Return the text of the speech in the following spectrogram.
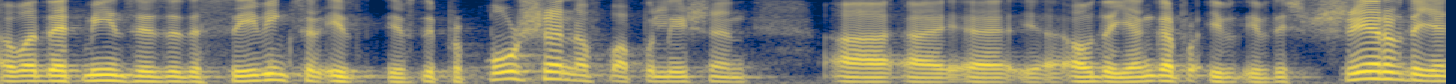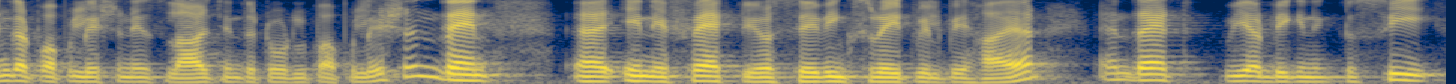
Uh, what that means is that the savings, if, if the proportion of population uh of the younger, if, if, the share of the younger population is large in the total population, then uh, in effect your savings rate will be higher. And that we are beginning to see.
